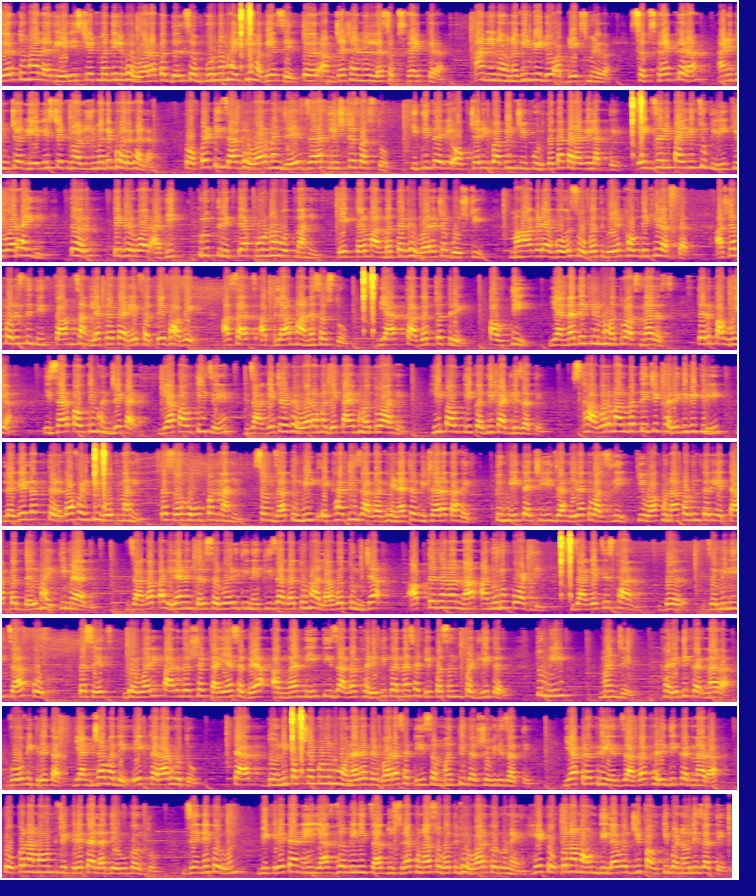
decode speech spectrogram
जर तुम्हाला रिअल इस्टेटमधील व्यवहाराबद्दल संपूर्ण माहिती हवी असेल तर आमच्या चॅनलला सबस्क्राईब करा आणि नवनवीन व्हिडिओ अपडेट्स मिळवा. सबस्क्राईब करा आणि तुमच्या रिअल इस्टेट नॉलेजमध्ये भर घाला. प्रॉपर्टीचा व्यवहार म्हणजे जरा क्लिष्टच असतो. कितीतरी औपचारिक बाबींची पूर्तता करावी लागते. एक जरी पायरी चुकली किंवा राहिली तर ते व्यवहार अधिकृतरित्या पूर्ण होत नाही. एकतर मालमत्ता व्यवहाराच्या गोष्टी महागड्या व सोबत वेळ खाऊ देखील असतात. अशा परिस्थितीत काम चांगल्या प्रकारे फते व्हावे असाच आपला मानस असतो. यात कागदपत्रे पावती यांना देखील महत्त्व असणारच. तर पाहूया इसार पावती म्हणजे काय? या पावतीचे जागेच्या व्यवहारामध्ये काय महत्त्व आहे? ही पावती कधी काढली जाते? स्थावर मालमत्तेची खरेदी विक्री लगेलग तडकाफडकी होत नाही तसं होऊ पण नाही. समजा तुम्ही एखादी जागा घेण्याच्या विचारात आहेत. तुम्ही त्याची जाहिरात वाचली किंवा कुणाकडून तरी त्याबद्दल माहिती मिळाली. जागा पाहिल्यानंतर सर्व रीतीने ती जागा तुम्हाला व तुमच्या आप्तजनांना अनुरूप वाटली. जागेचे स्थान दर जमिनीचा पोत तसेच व्यवहारिक पारदर्शकता या सगळ्या अंगांनी ती जागा खरेदी करण्यासाठी पसंत पडली तर तुम्ही म्हणजे खरेदी करणारा व विक्रेता यांच्यामध्ये एक करार होतो. त्यात दोन्ही पक्षाकडून होणाऱ्या व्यवहारासाठी संमती दर्शविली जाते. या प्रक्रियेत जागा खरेदी करणारा टोकन अमाऊंट विक्रेत्याला देऊ करतो. जेणेकरून विक्रेत्याने याच जमिनीचा दुसऱ्या कुणासोबत व्यवहार करू नये. हे टोकन अमाऊंट दिल्यावर जी पावती बनवली जाते.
